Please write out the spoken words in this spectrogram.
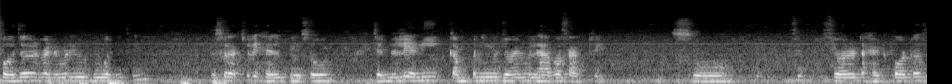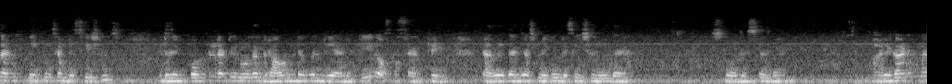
further whenever you do anything, this will actually help you. So generally any company you join will have a factory. So if you are at a headquarters and making some decisions, it is important that you know the ground level reality of a factory rather than just making decisions there. So this is why. Uh, regarding my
